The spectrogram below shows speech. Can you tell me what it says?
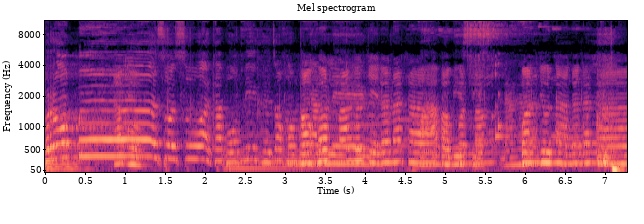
ปรบมือครับผม สวดๆครับผมนี่คือเจ้าของผขลอบงานคุณเพลน้องงยูกิด้วยนะคะหมาขบ่อบมีคุณสิน้ทองธิ์นะฮะ บอลยูนาด้วยนะคะ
